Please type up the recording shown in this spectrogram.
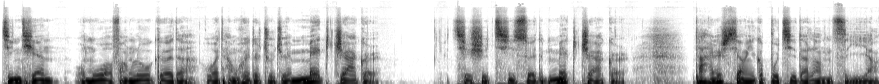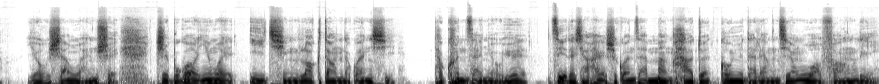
今天我们卧房撸歌的卧谈会的主角 Mick Jagger，七十七岁的 Mick Jagger，他还是像一个不羁的浪子一样游山玩水，只不过因为疫情 lockdown 的关系，他困在纽约，自己的小孩也是关在曼哈顿公寓的两间卧房里，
